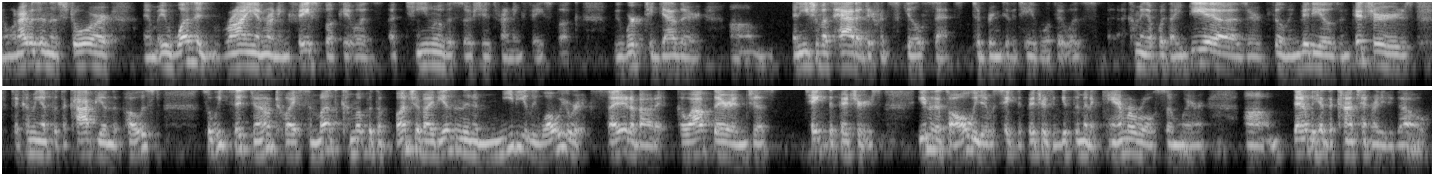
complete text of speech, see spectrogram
know, when I was in the store, um, it wasn't Ryan running Facebook. It was a team of associates running Facebook. We worked together, um, and each of us had a different skill set to bring to the table. If it was coming up with ideas or filming videos and pictures, to coming up with the copy on the post. So we'd sit down twice a month, come up with a bunch of ideas, and then immediately, while we were excited about it, go out there and just take the pictures. You know, that's all we did was take the pictures and get them in a camera roll somewhere. Um, then we had the content ready to go.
